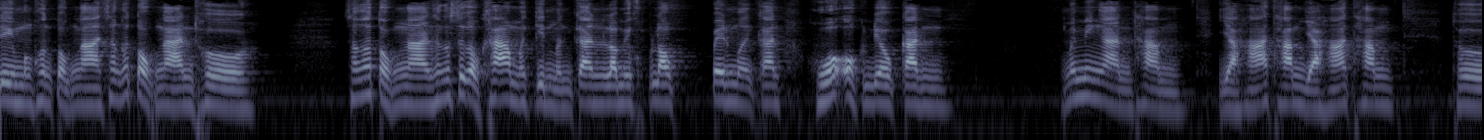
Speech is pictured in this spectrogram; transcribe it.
ริงๆ บางคนตกงานฉันก็ตกงานโทรฉันก็ตกงานฉันก็ซื้อกับข้าวมากินเหมือนกัน เรามีเราเป็นเหมือนกัน หัวอกเดียวกัน ไม่มีงานทำอย่าหาทำอย่าหาทำเธอ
